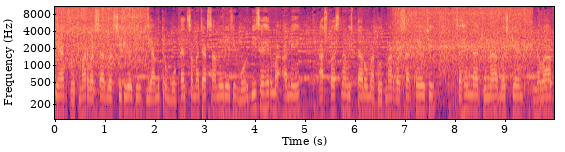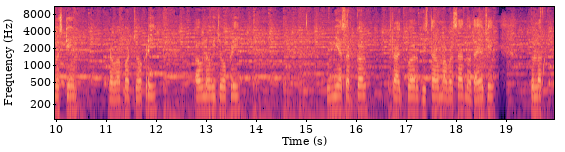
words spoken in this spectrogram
ક્યાંક ધોધમાર વરસાદ વરસી રહ્યો છે. જ્યાં મિત્રો, મોટા જ સમાચાર સામે રહ્યા છે. મોરબી શહેરમાં અને આસપાસના વિસ્તારોમાં ધોધમાર વરસાદ થયો છે. શહેરના જૂના બસ સ્ટેન્ડ, નવા બસ સ્ટેન્ડ, રવાપર ચોકડી, અવનવી ચોકડી, ઉમિયા સર્કલ, રાજપર વિસ્તારોમાં વરસાદ નોંધાયો છે. તો લખ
